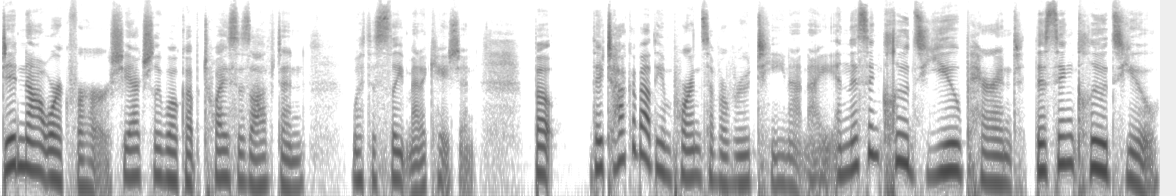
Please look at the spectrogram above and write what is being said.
did not work for her. She actually woke up twice as often with the sleep medication. But they talk about the importance of a routine at night. And this includes you, parent. This includes you.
